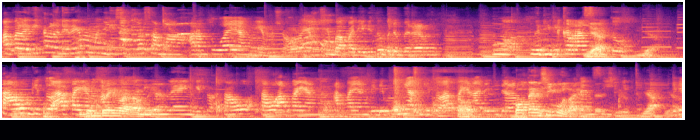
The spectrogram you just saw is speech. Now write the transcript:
apalagi kalau diri memang disupport sama orang tua yang ya masya Allah yang maksudnya bapak diri itu bener-bener nge- ngedidik keras Iya. gitu Iya. Tahu gitu apa yang Digembleng lah kamu ya. digembleng gitu tahu tahu apa yang apa yang dede punya gitu apa yang ada di dalam Potensimu lah ya. potensi gitu Ya, jadi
